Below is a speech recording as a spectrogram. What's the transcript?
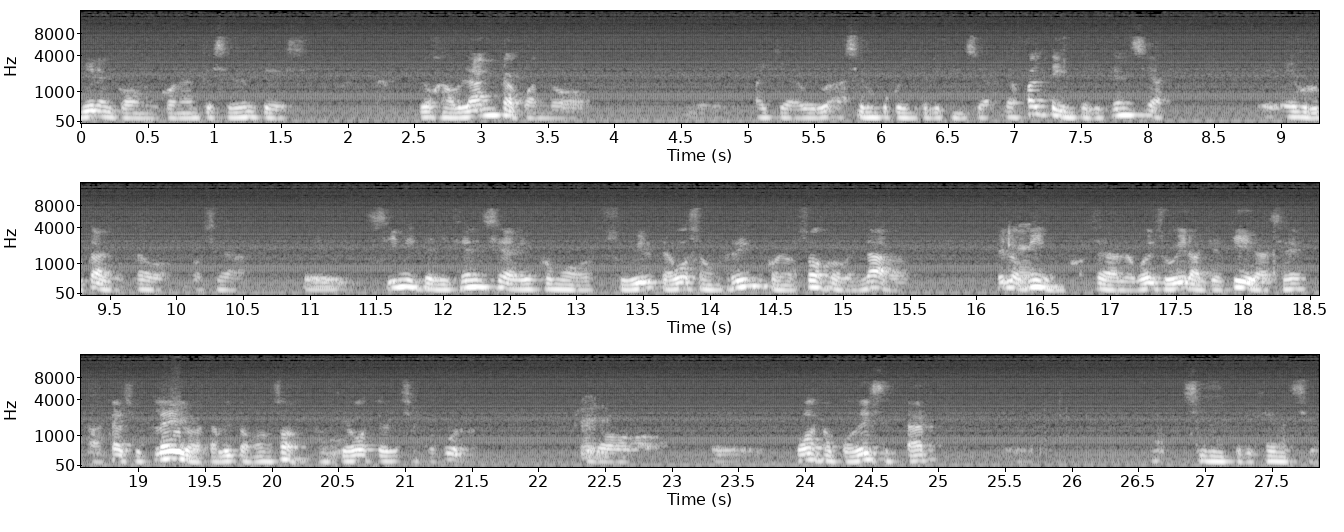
vienen con, antecedentes de hoja blanca cuando eh, hay que hacer un poco de inteligencia. La falta de inteligencia eh, es brutal, Gustavo. O sea, eh, sin inteligencia es como subirte a vos a un ring con los ojos vendados. Es lo mismo, o sea, lo puedes subir al que tiras, ¿eh? a Calcio Clay o a Carlito Monzón, aunque vos te, se te ocurra. Pero vos no podés estar sin inteligencia,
